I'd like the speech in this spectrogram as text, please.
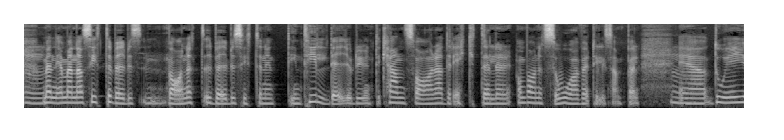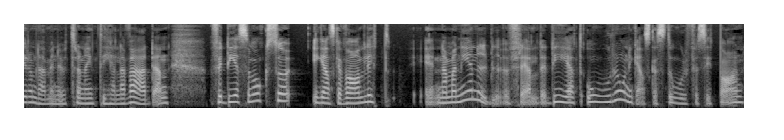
Mm. Men jag menar, sitter babys, barnet i babysitten in, in till dig och du inte kan svara direkt eller om barnet sover till exempel. Mm. Eh, då är ju de där minuterna inte hela världen. För det som också är ganska vanligt Eh, när man är nybliven förälder det är att oron är ganska stor för sitt barn.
